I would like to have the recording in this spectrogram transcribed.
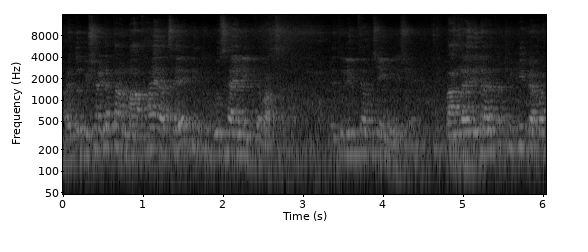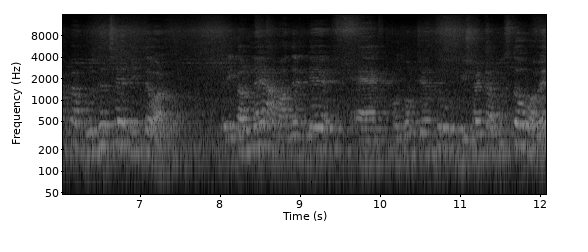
হয়তো বিষয়টা তার মাথায় আছে, কিন্তু গুছায় লিখতে পারছে না। যেহেতু লিখতে হচ্ছে ইংলিশে বাংলায় দিলে হয়তো ঠিকই ব্যাপারটা বুঝেছে, লিখতে পারব এই কারণে আমাদেরকে এক, প্রথম যেহেতু বিষয়টা বুঝতেও হবে,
